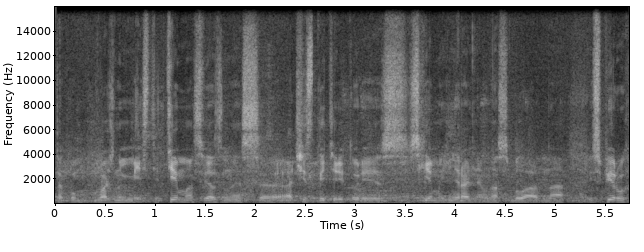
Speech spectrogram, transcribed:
таком важном месте. Тема, связанная с очисткой территории, с схемой генеральной у нас была одна из первых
